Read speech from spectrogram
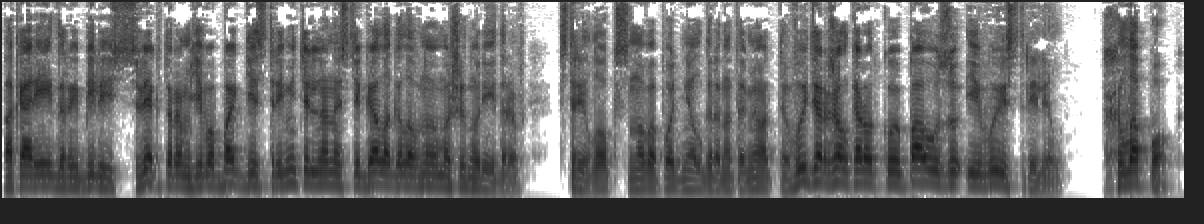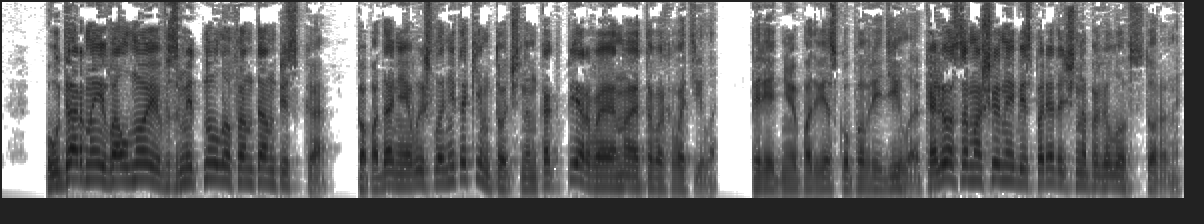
Пока рейдеры бились с Вектором, его багги стремительно настигала головную машину рейдеров. Стрелок снова поднял гранатомет, выдержал короткую паузу и выстрелил. Хлопок. Ударной волной взметнуло фонтан песка. Попадание вышло не таким точным, как первое, но этого хватило. Переднюю подвеску повредило, колеса машины беспорядочно повело в стороны.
